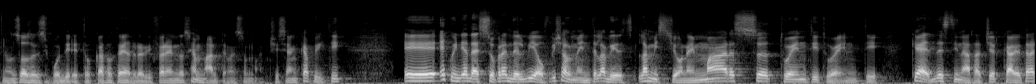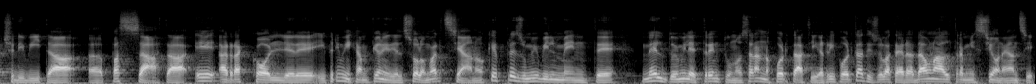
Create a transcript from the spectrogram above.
non so se si può dire toccato terra riferendosi a Marte, ma insomma ci siamo capiti, e, e quindi adesso prende il via ufficialmente la, la missione Mars 2020 che è destinata a cercare tracce di vita eh, passata e a raccogliere i primi campioni del suolo marziano che presumibilmente nel 2031 saranno portati e riportati sulla Terra da un'altra missione, anzi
